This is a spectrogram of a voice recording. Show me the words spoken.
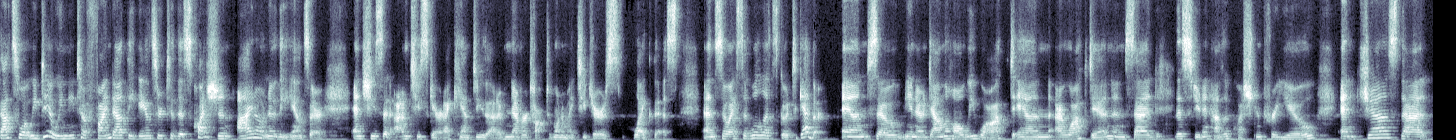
that's what we do. We need to find out the answer to this question. I don't know the answer. And she said, I'm too scared. I can't do that. I've never talked to one of my teachers like this. And so I said, well, let's go together. And so, you know, down the hall we walked, and I walked in and said, This student has a question for you. And just that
